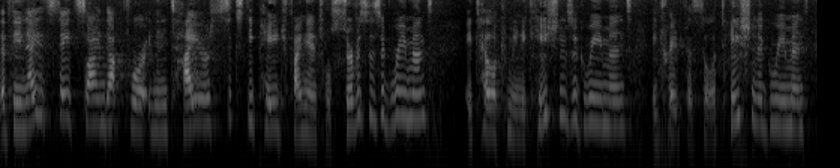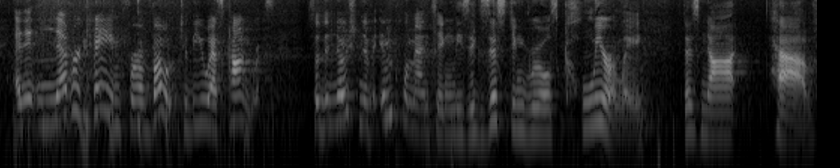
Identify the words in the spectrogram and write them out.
that the United States signed up for an entire 60 page financial services agreement, a telecommunications agreement, a trade facilitation agreement, and it never came for a vote to the US Congress. So the notion of implementing these existing rules clearly does not have,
